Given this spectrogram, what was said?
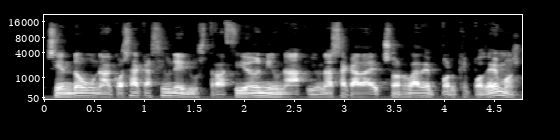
siendo una cosa casi una ilustración y una, y una sacada de chorra de porque podemos,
